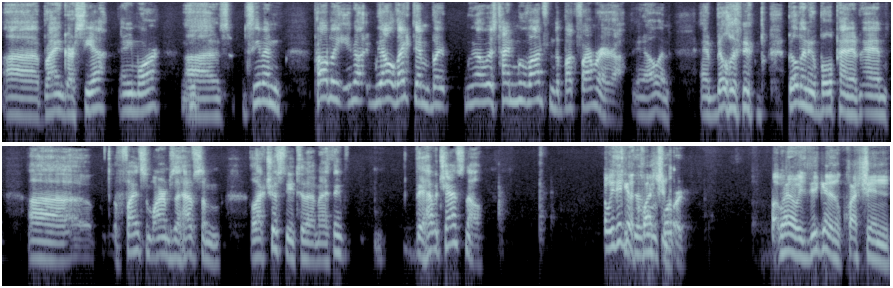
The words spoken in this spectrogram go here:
uh, Bryan Garcia anymore. Mm-hmm. Uh, it's, it's even probably you know we all liked him, but you know, it was time to move on from the Buck Farmer era, you know, and and build a new, build a new bullpen and, and uh, find some arms that have some electricity to them. And I think they have a chance now. We did get a question. Well, we did get a question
